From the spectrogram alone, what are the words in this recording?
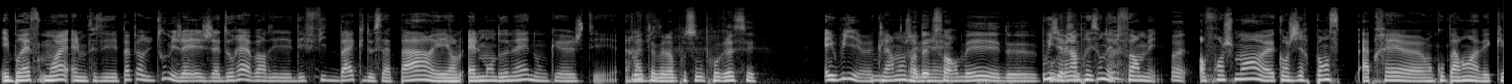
Et bref, moi, elle me faisait pas peur du tout, mais j'a- j'adorais avoir des, des feedbacks de sa part et elle m'en donnait, donc euh, j'étais Ouais, ravie. t'avais l'impression de progresser. et oui, euh, clairement, Enfin, j'avais d'être formée et de. oui, j'avais l'impression d'être formée. Ouais. En franchement, euh, quand j'y repense, après, en comparant avec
